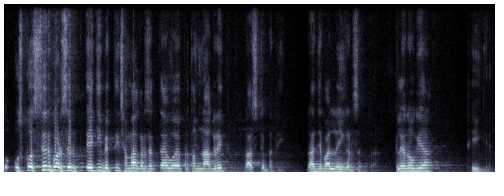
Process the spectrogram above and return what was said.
तो उसको सिर्फ़ और सिर्फ़ एक ही व्यक्ति क्षमा कर सकता है, वो है प्रथम नागरिक, राष्ट्रपति। राज्यपाल नहीं कर सकता। क्लियर हो गया? ठीक है।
